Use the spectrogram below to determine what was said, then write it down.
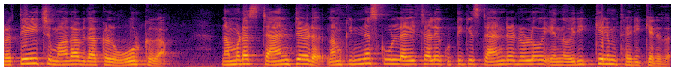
പ്രത്യേകിച്ച് മാതാപിതാക്കൾ ഓർക്കുക നമ്മുടെ സ്റ്റാൻഡേർഡ് നമുക്ക് ഇന്ന സ്കൂളിൽ അയച്ചാലേ കുട്ടിക്ക് സ്റ്റാൻഡേർഡ് ഉള്ളൂ എന്ന് ഒരിക്കലും ധരിക്കരുത്.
